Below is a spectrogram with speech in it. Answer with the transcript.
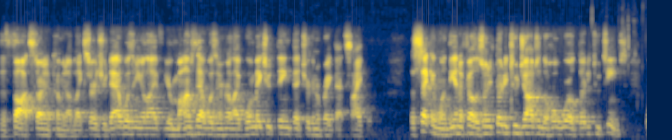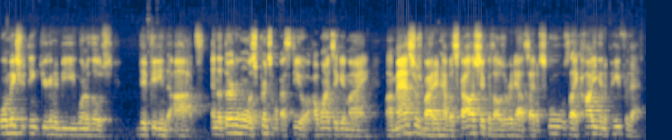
The thoughts started coming up, like, Serge, your dad wasn't in your life, your mom's dad wasn't in her life. What makes you think that you're going to break that cycle? The second one, the NFL, there's only 32 jobs in the whole world, 32 teams. What makes you think you're going to be one of those defeating the odds? And the third one was Principal Castillo. I wanted to get my my master's, but I didn't have a scholarship because I was already outside of school. Like, how are you going to pay for that?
